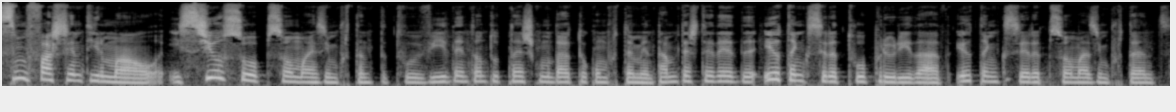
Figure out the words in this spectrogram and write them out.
se me faz sentir mal e se eu sou a pessoa mais importante da tua vida, então tu tens que mudar o teu comportamento. Há muito esta ideia de eu tenho que ser a tua prioridade, eu tenho que ser a pessoa mais importante.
